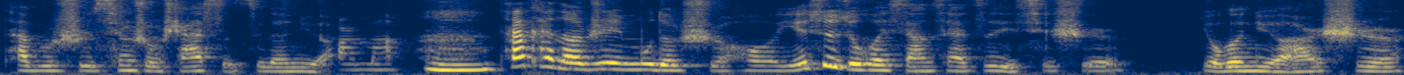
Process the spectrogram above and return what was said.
他不是亲手杀死自己的女儿吗？嗯他看到这一幕的时候，也许就会想起来自己其实有个女儿是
